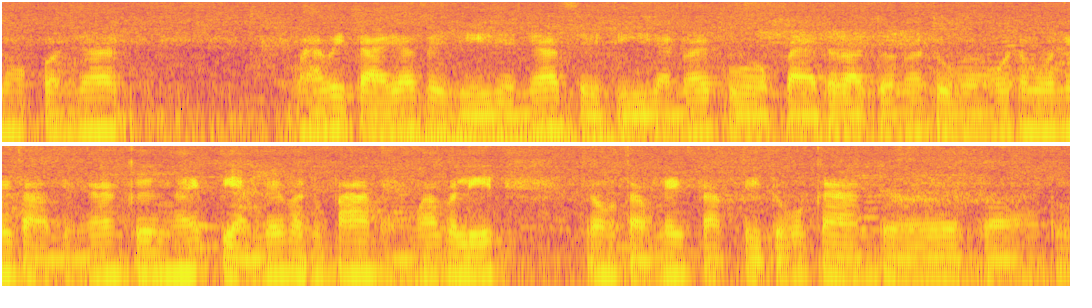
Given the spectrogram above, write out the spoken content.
มงคลยอดพระวิตายยอดเศรษฐีเหรียญยอดเศรษฐีเหรียญไหว้ครูแปดตลอดจนวัตถุมงคลทั้งหมดที่สามถึงข้างครึ่งให้เปลี่ยนด้วยพันธุภาพแห่งพระบริตจงสำเร็จศักดิ์สิทธิ์ทุกการเดินสาธุ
